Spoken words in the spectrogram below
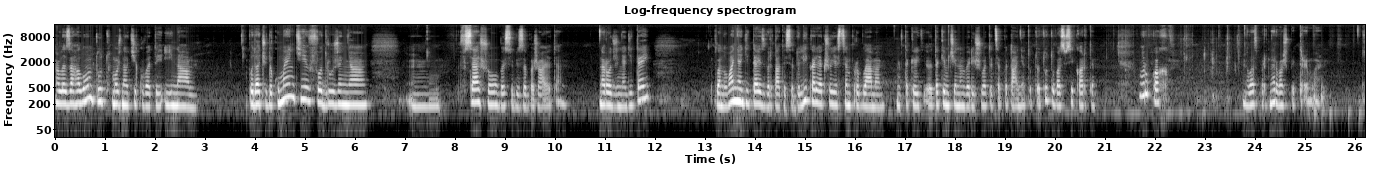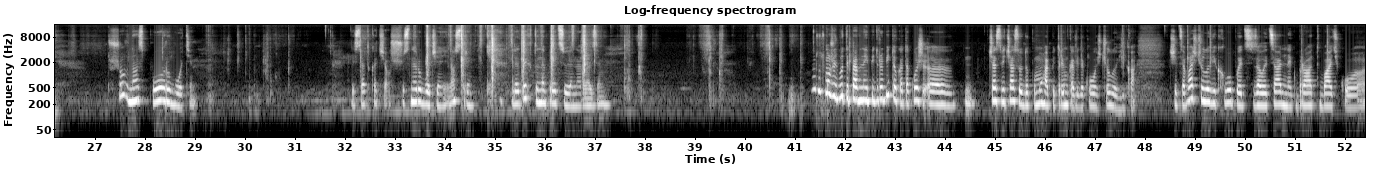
Але загалом тут можна очікувати і на подачу документів, одруження, все, що ви собі забажаєте. Народження дітей, планування дітей, звертатися до лікаря, якщо є з цим проблеми, і такий, таким чином вирішувати це питання. Тобто тут у вас всі карти в руках. Вас партнер ваш підтримує. Що в нас по роботі? Десятка чаш. Щось неробочий настрій. Для тих, хто не працює наразі. Ну, Тут можуть бути певний підробіток, а також е, час від часу допомога, підтримка від якогось чоловіка. Чи це ваш чоловік, хлопець, залицяльник, брат, батько.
